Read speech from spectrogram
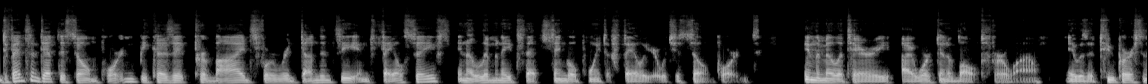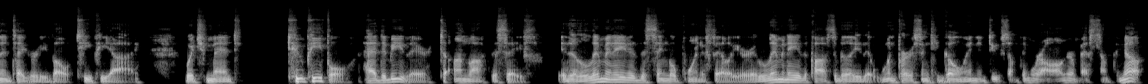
Defense in depth is so important because it provides for redundancy and fail safes and eliminates that single point of failure, which is so important. In the military, I worked in a vault for a while. It was a two person integrity vault, TPI, which meant two people had to be there to unlock the safe. It eliminated the single point of failure, eliminated the possibility that one person could go in and do something wrong or mess something up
